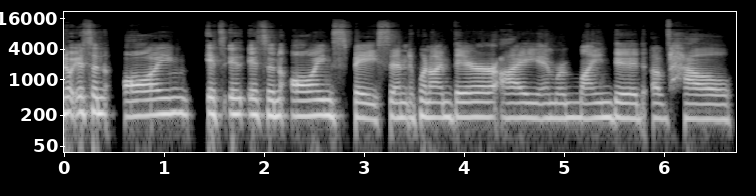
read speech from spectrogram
you know it's an awing it's it, it's an awing space. And when i'm there i am reminded of how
